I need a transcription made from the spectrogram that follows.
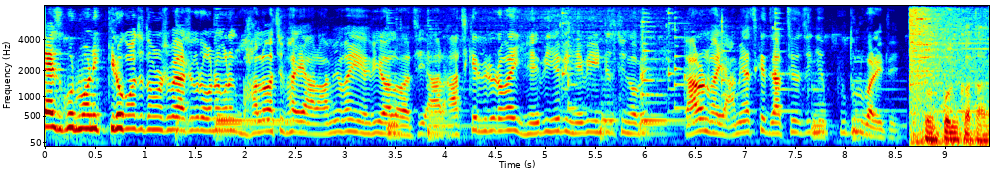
গাইজ গুড মর্নিং কীরকম আছে তোমরা সবাই? আশা করি অনেক অনেক ভালো আছি ভাই আর আমি ভাই হেভি ভালো আছি। আর আজকের ভিডিওটা ভাই হেভি হেভি হেভি ইন্টারেস্টিং হবে। কারণ ভাই আমি আজকে যাচ্ছি হচ্ছে গিয়ে পুতুল বাড়িতে। উত্তর কলকাতার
